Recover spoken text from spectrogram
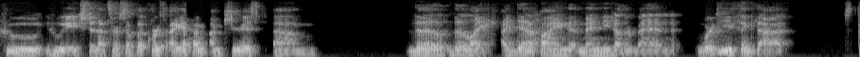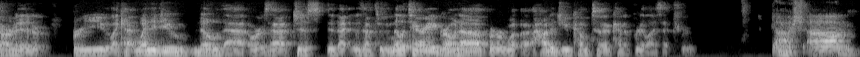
who who EH'd it, that sort of stuff. But first, I guess I'm I'm curious. Um, the the like identifying that men need other men. Where do you think that started for you? Like, how, when did you know that, or is that just did that was that through the military, growing up, or what? How did you come to kind of realize that truth? Gosh, um,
